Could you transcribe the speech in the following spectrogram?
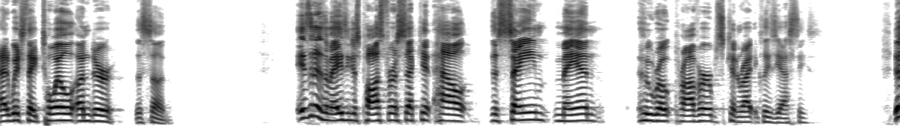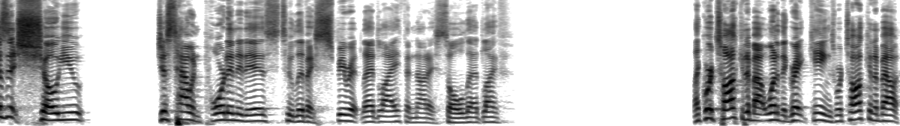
at which they toil under the sun? Isn't it amazing? Just pause for a second how the same man who wrote Proverbs can write Ecclesiastes? Doesn't it show you just how important it is to live a spirit led life and not a soul led life? Like we're talking about one of the great kings, we're talking about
